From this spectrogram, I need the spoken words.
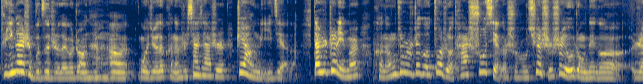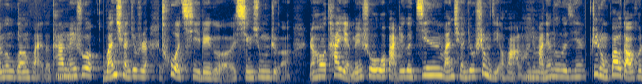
他应该是不自知的一个状态。嗯，我觉得可能是向下是这样理解的。但是这里面可能就是这个作者他书写的时候，确实是有一种那个人文关怀的。他没说完全就是唾弃这个行凶者，然后他也没说我把这个金完全就圣洁化了哈，就马丁路德金这种报道和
